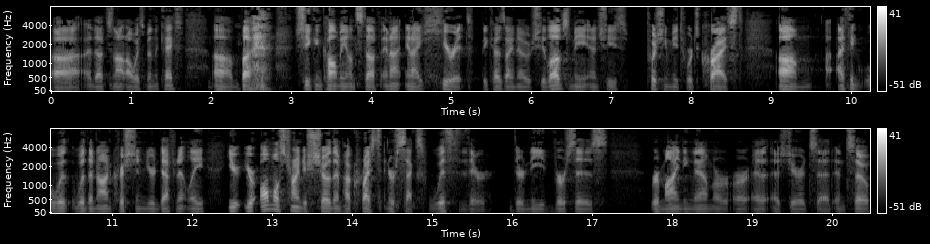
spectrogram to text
Uh, that's not always been the case, uh, but she can call me on stuff, and I and I hear it because I know she loves me and she's pushing me towards Christ. Um, I think with, with a non-Christian, you're definitely you're, you're almost trying to show them how Christ intersects with their their need versus reminding them, or, or as Jared said. And so,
